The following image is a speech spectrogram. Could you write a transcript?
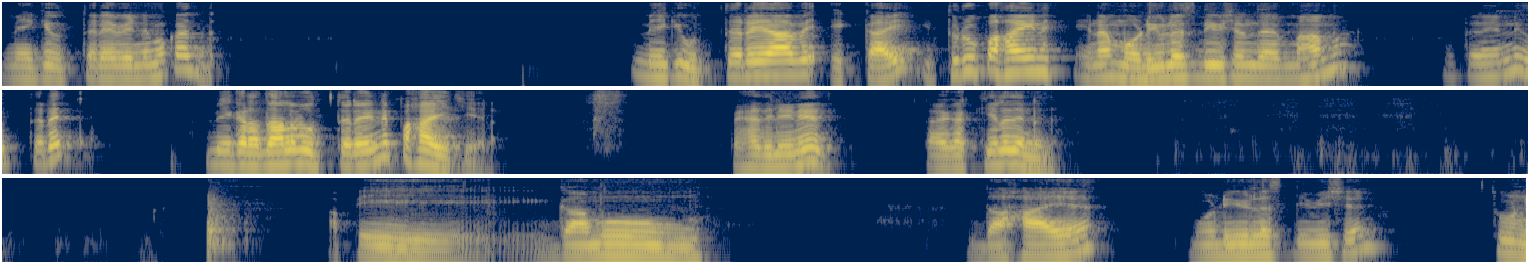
මේක උත්තරය වෙන්නමකක්ද මේක උත්තරයාව එකයි. ඉතුරු පහයින. එන මොඩියලස් දිවිෂන් දැමහම උත්තරන්නේ උත්තරේ මේක රදාලම උත්තරයන්නේ පහයි කියලා. පැහැදිලි නේද? තව එකක් කියල දෙන්නද? අපි ගමු දහය මොඩියලස් ඩිවිෂන් තුන.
